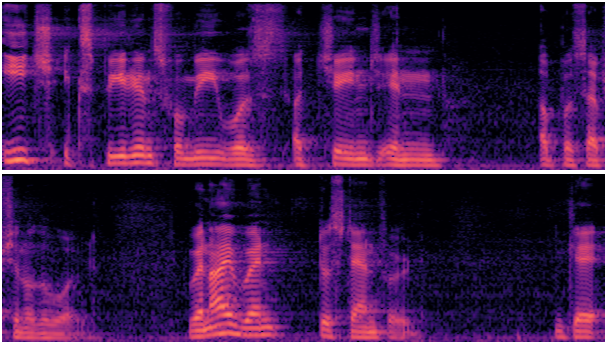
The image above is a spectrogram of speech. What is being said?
each experience for me was a change in a perception of the world. When I went to Stanford, okay,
